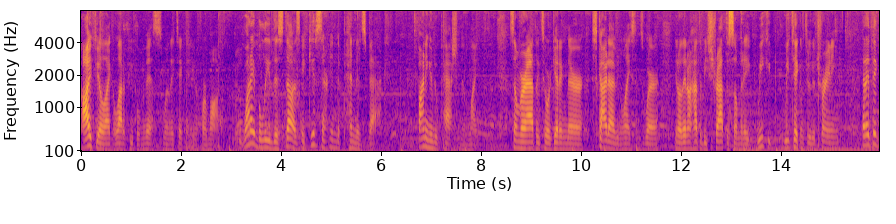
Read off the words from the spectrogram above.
I feel like a lot of people miss when they take that uniform off. What I believe this does, it gives their independence back finding a new passion in life. Some of our athletes who are getting their skydiving license, where you know they don't have to be strapped to somebody. We could, we take them through the training, and I think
